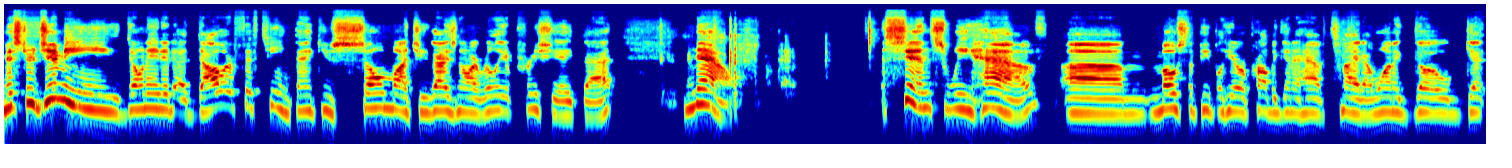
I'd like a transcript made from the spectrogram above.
Mr. Jimmy donated a dollar fifteen. Thank you so much. You guys know I really appreciate that. Now, since we have um, most of the people here are probably going to have tonight, I want to go get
